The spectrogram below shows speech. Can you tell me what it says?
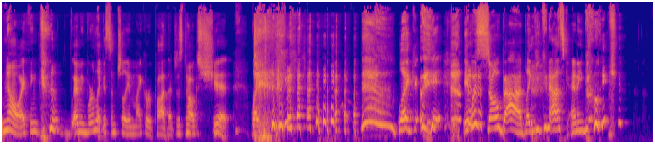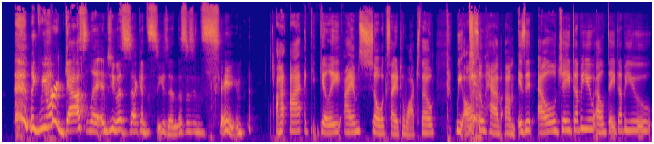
No, I think I mean we're like essentially a micropod that just talks shit. Like like it was so bad. Like you can ask anybody like, like we were gaslit into a second season. This is insane. I, I Gilly, I am so excited to watch though. We also have um is it LJW, LJW,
